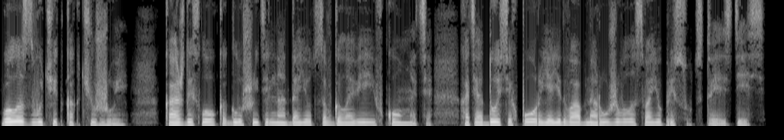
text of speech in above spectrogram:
Голос звучит как чужой. Каждый слог оглушительно отдаётся в голове и в комнате, хотя до сих пор я едва обнаруживала свое присутствие здесь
